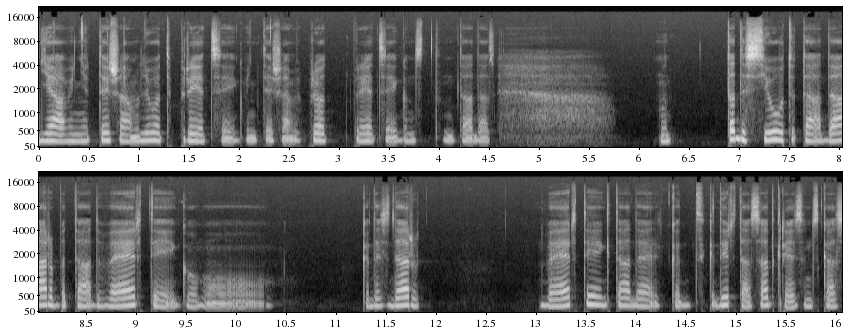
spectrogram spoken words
Jā, viņi ir tiešām ļoti priecīgi, viņi tiešām ir priecīgi un tādās, un tad es jūtu tā darba tādu vērtīgumu, kad es daru vērtīgi tādēļ, kad, kad ir tās atgriezeniskās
